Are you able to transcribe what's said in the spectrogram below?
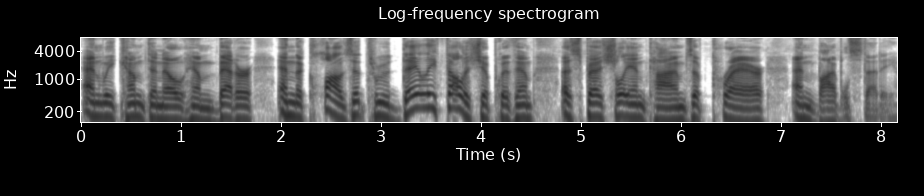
and we come to know him better in the closet through daily fellowship with him, especially in times of prayer and Bible study.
